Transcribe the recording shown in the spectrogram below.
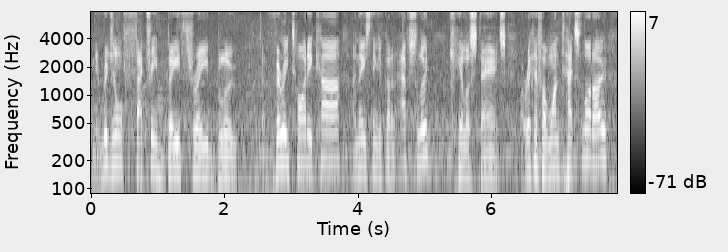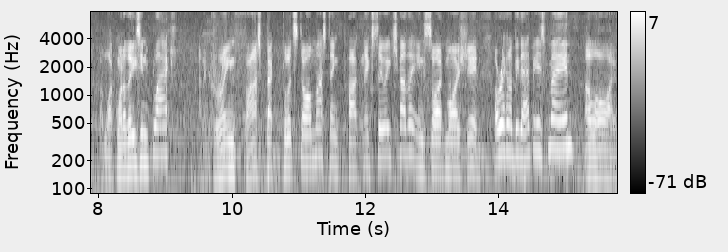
in the original factory B3 blue. A very tidy car, and these things have got an absolute killer stance. I reckon if I won Tatts Lotto, I'd like one of these in black and a green fastback Bullitt style Mustang parked next to each other inside my shed. I reckon I'd be the happiest man alive.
